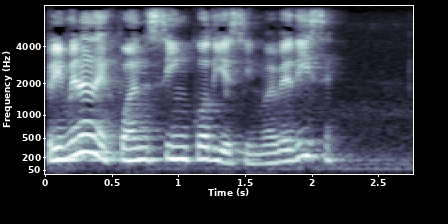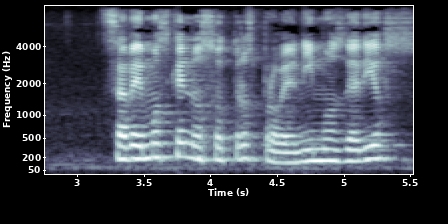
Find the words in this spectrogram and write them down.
Primera de Juan 5:19 dice, sabemos que nosotros provenimos de Dios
